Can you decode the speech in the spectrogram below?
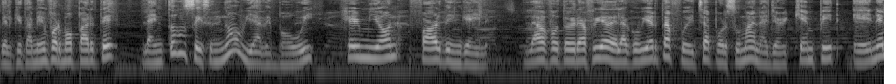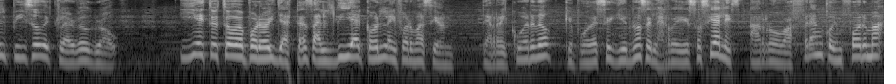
del que también formó parte la entonces novia de Bowie, Hermione Fardingale. La fotografía de la cubierta fue hecha por su manager, Ken Pitt, en el piso de Clareville Grove. Y esto es todo por hoy, ya estás al día con la información. Te recuerdo que podés seguirnos en las redes sociales, arroba francoinforma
